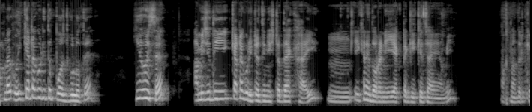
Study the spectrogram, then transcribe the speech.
আপনার ওই ক্যাটাগরিতে পোস্টগুলোতে কি হয়েছে আমি যদি ক্যাটাগরিটা জিনিসটা দেখাই এখানে ধরেন এই একটা গিকে যাই আমি, আপনাদেরকে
